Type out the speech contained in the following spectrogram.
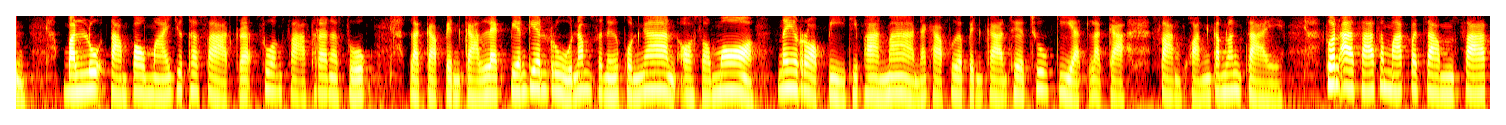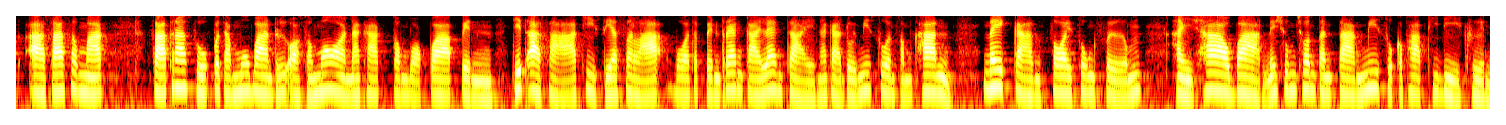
บรรลุตามเป้าหมายยุทธศาสตร์กระทรวงสาธารณสุข และก็เป็นการแลกเปลี่ยนเรียนรู้นำเสนอผลงานอสมในรอบปีที่ผ่านมานะคะเพื่อเป็นการเชิดชูเกียรติและก็สร้างขวัญกำลังใจ ส่วนอาสาสมัครประจำสาอาสาสมัคร สาธารณสุขประจำหมู่บ้านหรืออสมอนะคะต้องบอกว่าเป็นจิตอาสาที่เสียสละบ่ว่าจะเป็นแรงกายแรงใจนะคะโดยมีส่วนสำคัญในการซอยส่งเสริมให้ชาวบ้านในชุมชนต่างๆ มีสุขภาพที่ดีขึ้น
